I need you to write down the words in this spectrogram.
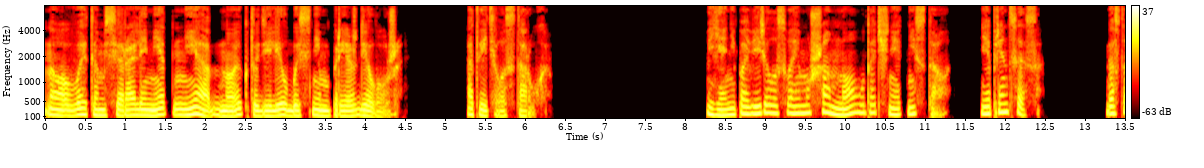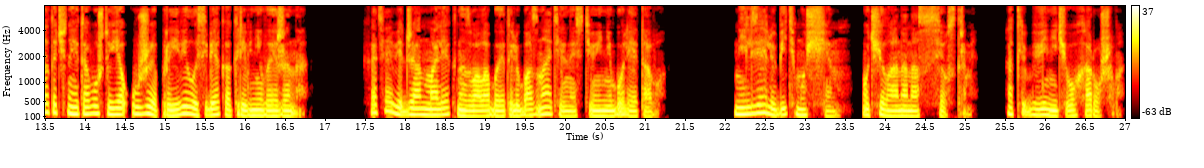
Но в этом Сирале нет ни одной, кто делил бы с ним прежде ложе», — ответила старуха. Я не поверила своим ушам, но уточнять не стала. Я принцесса. Достаточно и того, что я уже проявила себя как ревнивая жена. Хотя ведь Жан Малек назвала бы это любознательностью и не более того. «Нельзя любить мужчин», — учила она нас с сестрами. «От любви ничего хорошего.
